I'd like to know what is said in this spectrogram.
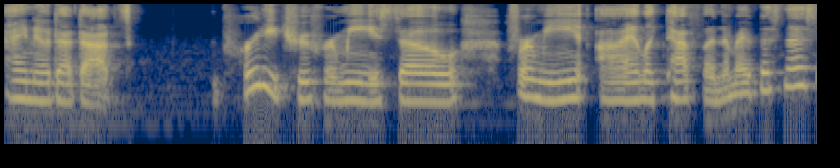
I know that that's pretty true for me. So for me, I like to have fun in my business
